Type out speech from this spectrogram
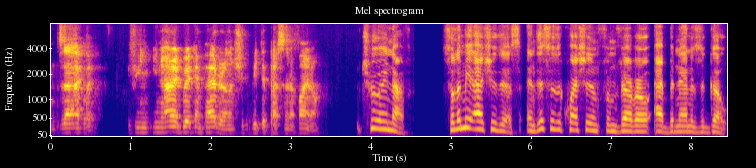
Exactly. If you, you're not a great competitor unless you can beat the best in the final. True enough. So let me ask you this, and this is a question from Vero at Bananas a Goat.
